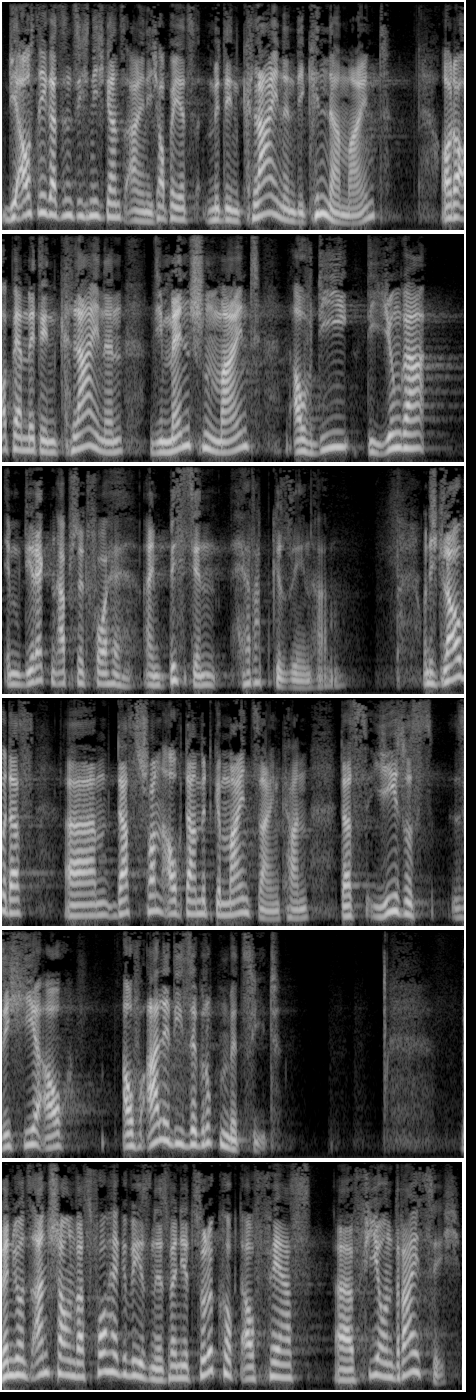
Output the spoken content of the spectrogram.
die Ausleger sind sich nicht ganz einig, ob er jetzt mit den Kleinen die Kinder meint oder ob er mit den Kleinen die Menschen meint, auf die die Jünger im direkten Abschnitt vorher ein bisschen herabgesehen haben. Und ich glaube, dass ähm, das schon auch damit gemeint sein kann, dass Jesus sich hier auch auf alle diese Gruppen bezieht. Wenn wir uns anschauen, was vorher gewesen ist, wenn ihr zurückguckt auf Vers äh, 34,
